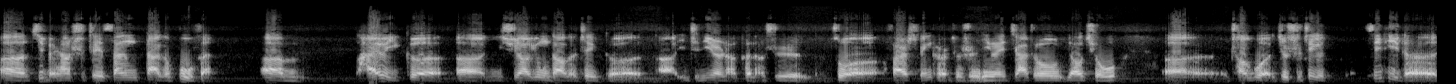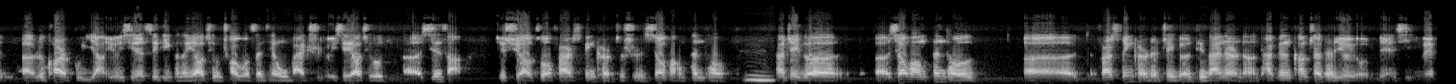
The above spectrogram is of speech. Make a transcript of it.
呃，基本上是这三大个部分。嗯。还有一个呃，你需要用到的这个呃 engineer 呢，可能是做 fire sprinkler，就是因为加州要求呃超过，就是这个 city 的呃 require 不一样，有一些 city 可能要求超过三千五百尺，有一些要求呃新房就需要做 fire sprinkler，就是消防喷头。嗯，那这个呃消防喷头呃 fire sprinkler 的这个 designer 呢，他跟 contractor 又有联系，因为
